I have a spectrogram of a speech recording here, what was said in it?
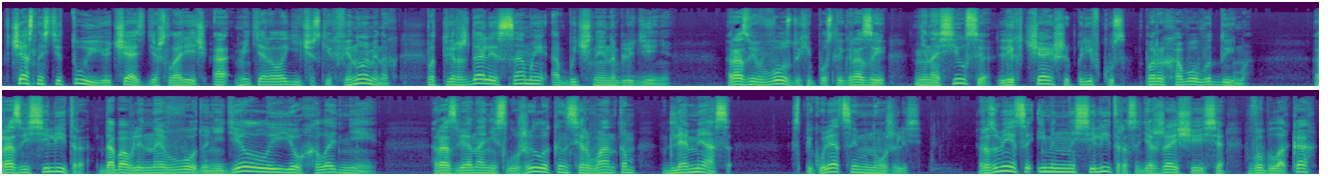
в частности ту ее часть, где шла речь о метеорологических феноменах, подтверждали самые обычные наблюдения. Разве в воздухе после грозы не носился легчайший привкус порохового дыма? Разве селитра, добавленная в воду, не делала ее холоднее? Разве она не служила консервантом для мяса? Спекуляции множились. Разумеется, именно селитра, содержащаяся в облаках,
